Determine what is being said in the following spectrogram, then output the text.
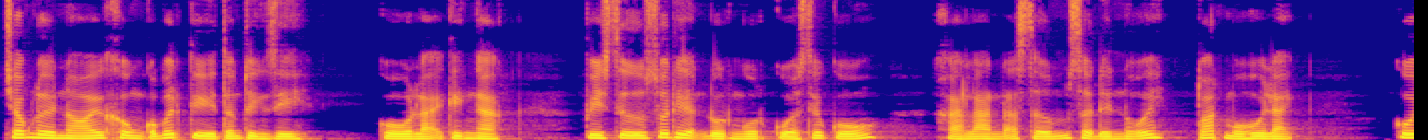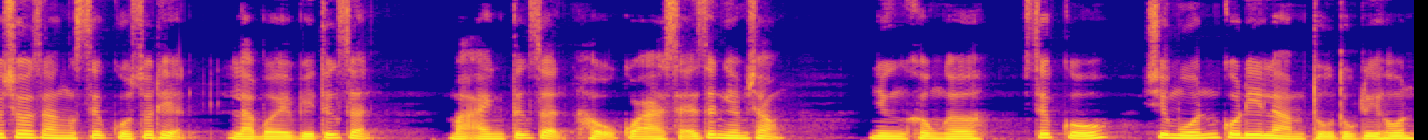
Trong lời nói không có bất kỳ tâm tình gì, cô lại kinh ngạc, vì sự xuất hiện đột ngột của sếp Cố, Khả Lan đã sớm sợ đến nỗi toát mồ hôi lạnh. Cô cho rằng sếp Cố xuất hiện là bởi vì tức giận, mà anh tức giận hậu quả sẽ rất nghiêm trọng, nhưng không ngờ sếp Cố chỉ muốn cô đi làm thủ tục ly hôn,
